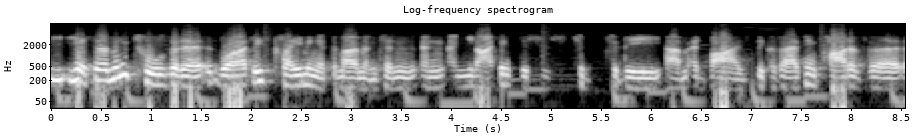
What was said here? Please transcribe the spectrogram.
Yes, there are many tools that are, well, at least claiming at the moment, and, and, and you know, I think this is to, to be um, advised because I think part of the,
